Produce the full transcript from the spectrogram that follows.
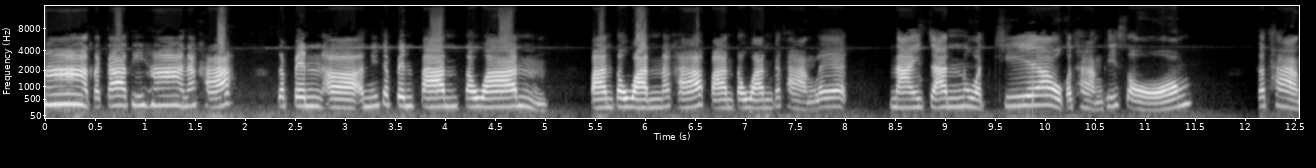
ห้าตะกร้าที่ห้านะคะ จะเป็นเอ่ออันนี้จะเป็นปานตะวัน ปานตะวันนะคะ ปานตะวันกระถางแรก นายจันหนวดเขี้ยว กระถางที่สองกระถาง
